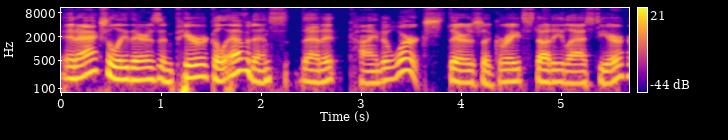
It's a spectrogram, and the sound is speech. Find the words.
It actually, there's empirical evidence that it kind of works. There's a great study last year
